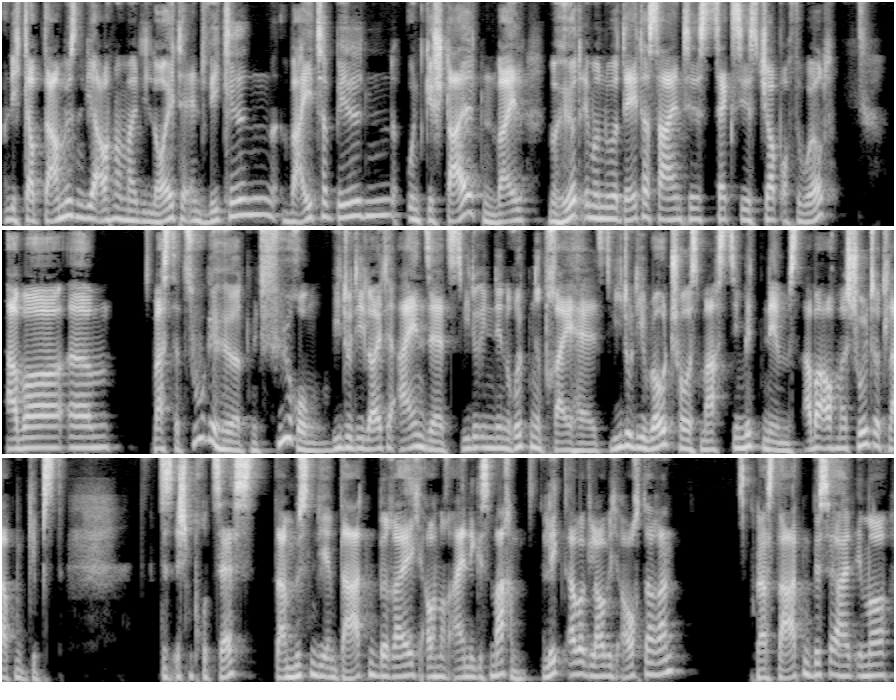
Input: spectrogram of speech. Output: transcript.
und ich glaube, da müssen wir auch nochmal die Leute entwickeln, weiterbilden und gestalten, weil man hört immer nur Data Scientist, sexiest Job of the world. Aber ähm, was dazugehört mit Führung, wie du die Leute einsetzt, wie du ihnen den Rücken frei hältst, wie du die Roadshows machst, sie mitnimmst, aber auch mal Schulterklappen gibst. Das ist ein Prozess, da müssen wir im Datenbereich auch noch einiges machen. Liegt aber, glaube ich, auch daran, dass Daten bisher halt immer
